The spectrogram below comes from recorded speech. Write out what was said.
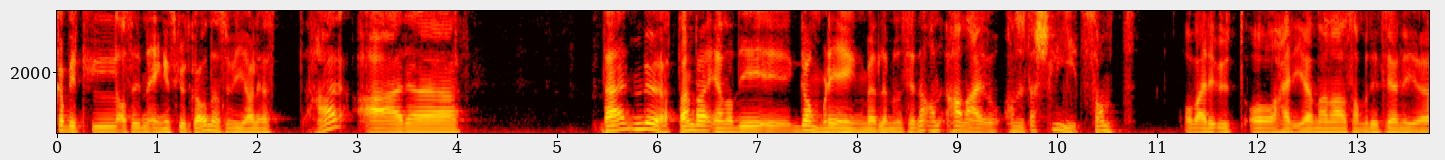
kapittel, altså i den engelske utgaven, den som vi har lest her, er eh, Der møter han da en av de gamle gjengmedlemmene sine. Han, han, jo- han syns det er slitsomt å være ute og herje når han er sammen med de tre nye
